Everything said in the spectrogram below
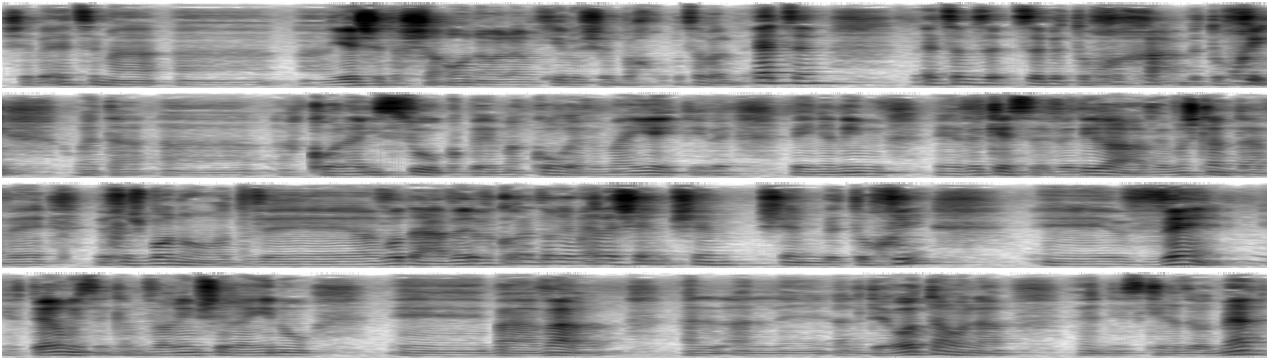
שבעצם ה, יש את השעון העולם כאילו שבחוץ, אבל בעצם, בעצם זה, זה בתוכך, בתוכי. זאת אומרת, כל העיסוק במה קורה ומה יהיה איתי, ועניינים אה, וכסף ודירה ומשכנתה וחשבונות ועבודה וכל הדברים האלה שהם, שהם, שהם בתוכי, אה, ויותר מזה, גם דברים שראינו בעבר על, על, על דעות העולם, אני אזכיר את זה עוד מעט,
